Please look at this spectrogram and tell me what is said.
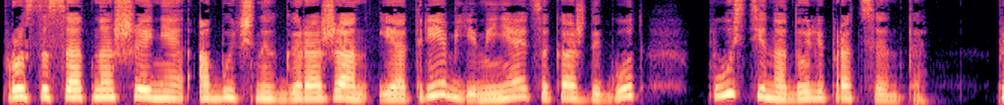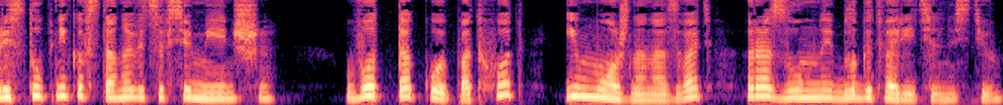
Просто соотношение обычных горожан и отребья меняется каждый год, пусть и на доли процента. Преступников становится все меньше. Вот такой подход и можно назвать разумной благотворительностью.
